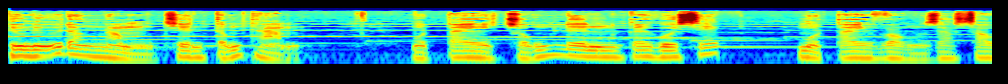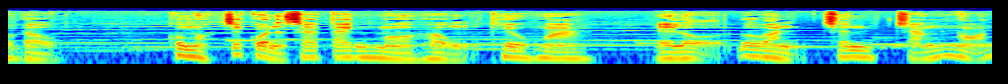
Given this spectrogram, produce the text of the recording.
Thiếu nữ đang nằm trên tấm thảm, một tay chống lên cái gối xếp, một tay vòng ra sau đầu. Cô mặc chiếc quần sa tanh màu hồng thêu hoa để lộ đôi bàn chân trắng nõn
